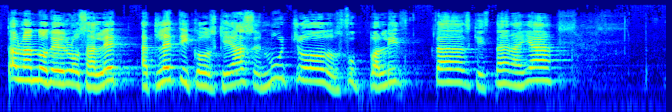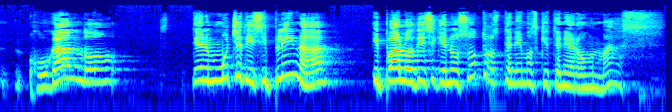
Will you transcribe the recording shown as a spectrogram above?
Está hablando de los atléticos que hacen mucho, los futbolistas que están allá jugando, tienen mucha disciplina y Pablo dice que nosotros tenemos que tener aún más.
